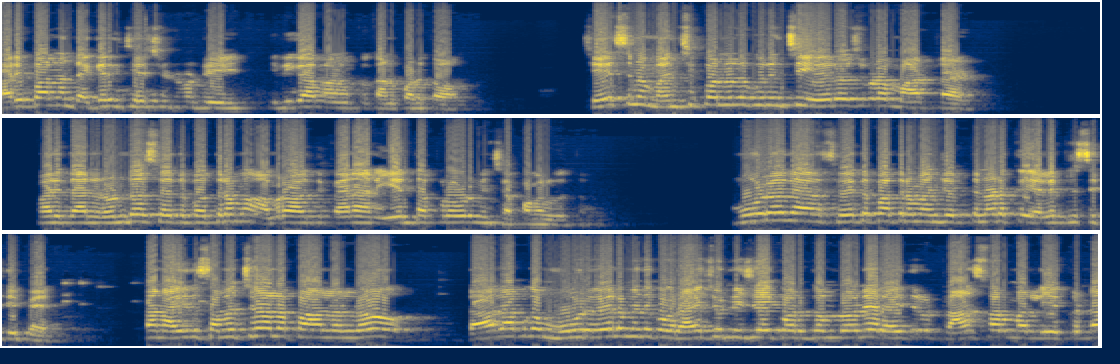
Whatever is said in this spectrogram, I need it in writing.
పరిపాలన దగ్గరికి చేసినటువంటి ఇదిగా మనకు కనపడుతాం చేసిన మంచి పనుల గురించి ఏ రోజు కూడా మాట్లాడు. మరి దాని రెండో శ్వేతపత్రం అమరావతి పైన ఆయన ఏం తప్పులో కూడా మేము చెప్పగలుగుతాం మూడోది ఆయన శ్వేతపత్రం అని చెప్తున్నాడు ఎలక్ట్రిసిటీ పైన తన ఐదు సంవత్సరాల పాలనలో దాదాపుగా మూడు వేల మందికి ఒక రాయచూరు నియోజకవర్గంలోనే రైతులకు ట్రాన్స్ఫార్మర్లు లేకుండా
